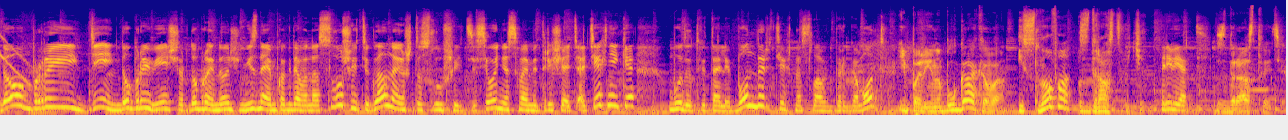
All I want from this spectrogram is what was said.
Добрый день, добрый вечер, доброй ночи. Не знаем, когда вы нас слушаете. Главное, что слушаете. Сегодня с вами трещать о технике будут Виталий Бондарь, Технослав Бергамот. И Полина Булгакова. И снова здравствуйте. Привет. Здравствуйте.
